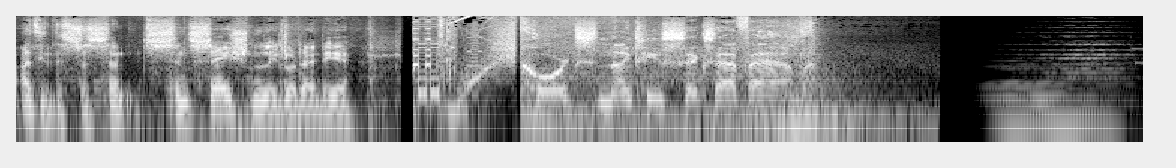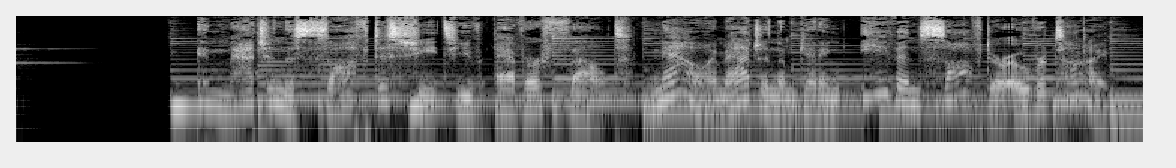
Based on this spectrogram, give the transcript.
I think that's a sen- sensationally good idea. Corks 96 FM. Imagine the softest sheets you've ever felt. Now imagine them getting even softer over time.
